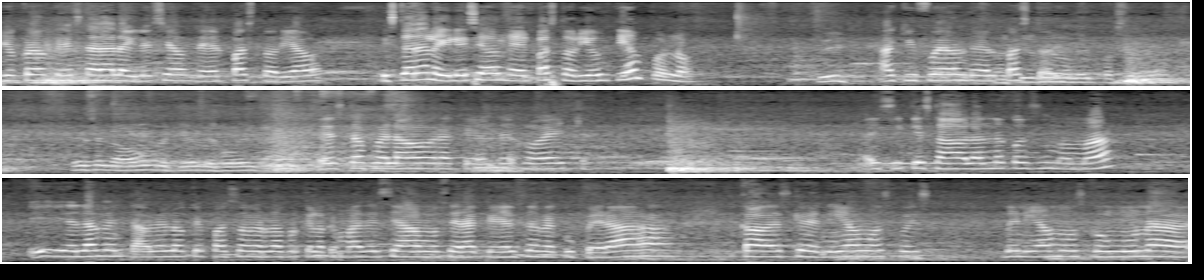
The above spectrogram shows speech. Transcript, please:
Yo creo que esta era la iglesia donde él pastoreaba. Esta era la iglesia donde él pastoreó un tiempo, ¿no? Sí, Aquí fue donde él aquí fue pastoreó. donde él pastoreó. Esa es la obra que él dejó hecha. Esta fue la obra que él dejó hecha. Ahí sí que estaba hablando con su mamá y es lamentable lo que pasó, ¿verdad? Porque lo que más deseábamos era que él se recuperara. Cada vez que veníamos, pues veníamos con una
